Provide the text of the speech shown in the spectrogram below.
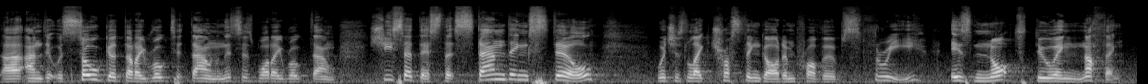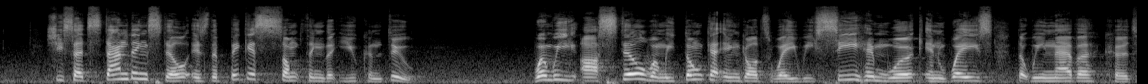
uh, and it was so good that I wrote it down. And this is what I wrote down. She said this that standing still, which is like trusting God in Proverbs 3, is not doing nothing. She said, standing still is the biggest something that you can do. When we are still, when we don't get in God's way, we see Him work in ways that we never could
